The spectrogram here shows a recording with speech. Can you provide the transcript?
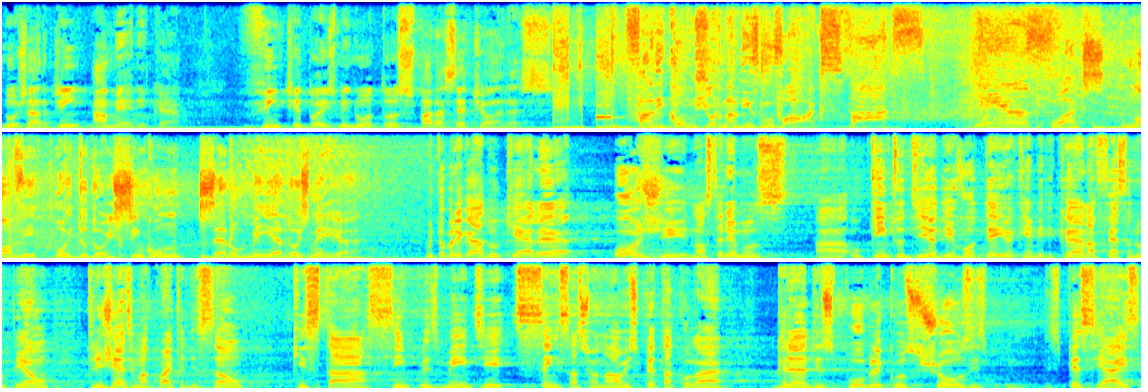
no Jardim América. 22 minutos para 7 horas. Fale com o Jornalismo Vox. Vox News. Vox 982510626. Muito obrigado, Keller. Hoje nós teremos ah, o quinto dia de rodeio aqui em Americana, a Festa do Peão, 34 edição, que está simplesmente sensacional, espetacular grandes públicos, shows especiais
